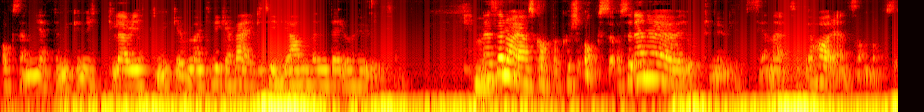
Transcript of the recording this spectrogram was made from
och sen jättemycket nycklar och jättemycket vilka verktyg jag använder och hur. Liksom. Mm. Men sen har jag en skaparkurs också, så den har jag gjort nu lite senare. Så jag har en sån också.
